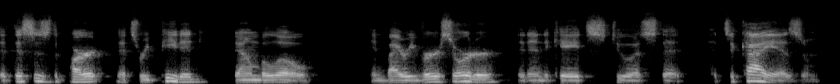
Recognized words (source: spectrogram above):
that this is the part that's repeated down below. And by reverse order it indicates to us that it's a chiasm.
